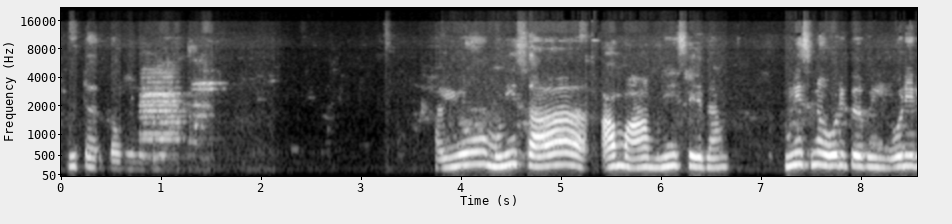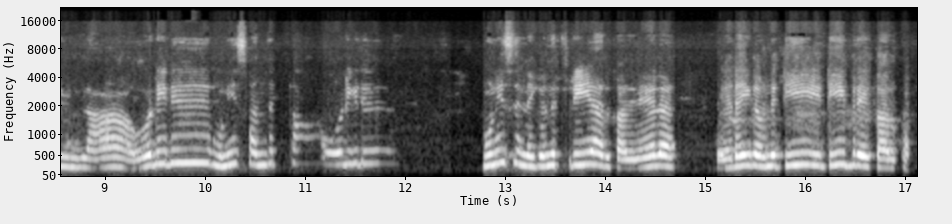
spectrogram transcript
கியூட்டா இருக்கு அவங்களுக்கு ஐயோ முனிசா. ஆமா முனிசே தான். முனிஸ்னு ஓடி போயிருவீங்க ஓடிடுவீங்களா? ஓடிடு. முனிஸ் வந்துட்டான் ஓடிடு. முனிஸ் இன்னைக்கு வந்து ஃப்ரீயா இருக்காது வேலை. இடையில வந்து டீ டீ பிரேக்கா இருக்கும்.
